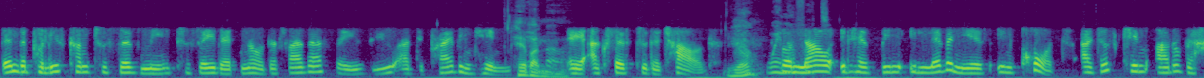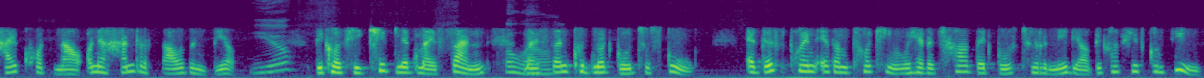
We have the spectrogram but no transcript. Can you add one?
Then the police come to serve me to say that no, the father says you are depriving him Heban. uh, access to the child. Yeah. So I felt- now it has been 11 years in court. I just came out of the high court now on a hundred thousand bill Yeah. because he kidnapped my son. Oh, wow. My son could not go to school. At this point, as I'm talking, we have a child that goes to remedial because he's confused.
